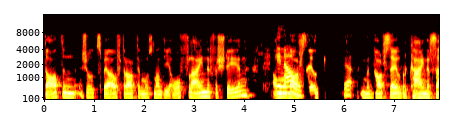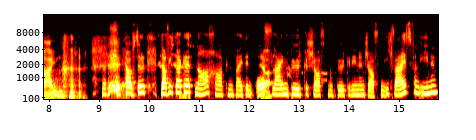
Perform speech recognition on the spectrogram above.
Datenschutzbeauftragter muss man die Offliner verstehen, aber genau. man darf selber ja. Man darf selber keiner sein. Absolut. Darf ich da gerade nachhaken bei den Offline-Bürgerschaften und Bürgerinnenschaften? Ich weiß von Ihnen,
